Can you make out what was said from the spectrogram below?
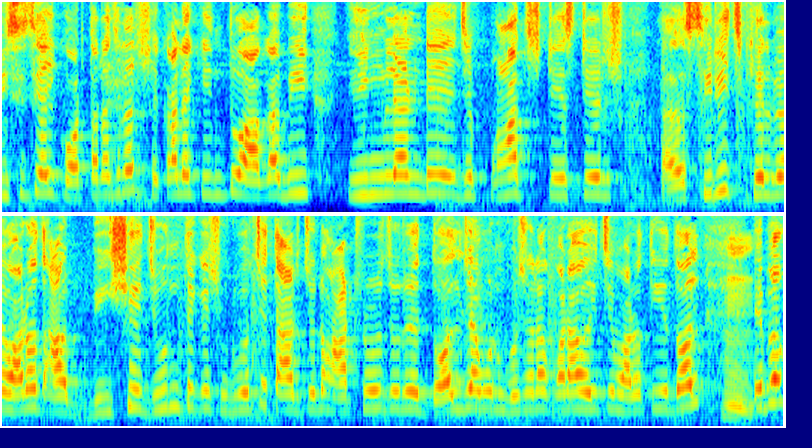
বিসিসিআই কর্তারা ছিলেন সেখানে কিন্তু আগামী ইংল্যান্ডে যে পাঁচ টেস্টের সিরিজ খেলবে ভারত। আর বিশে জুন থেকে শুরু হচ্ছে তার জন্য আঠেরো জনের দল যেমন ঘোষণা করা হয়েছে ভারতীয় দল এবং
